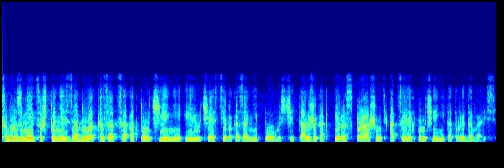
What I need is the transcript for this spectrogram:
собой разумеется, что нельзя было отказаться от поручения или участия в оказании помощи, так же, как и расспрашивать о целях поручений, которые давались.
